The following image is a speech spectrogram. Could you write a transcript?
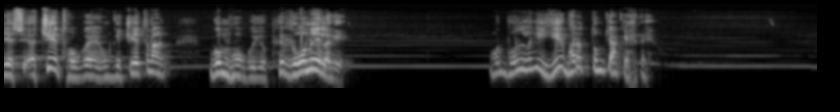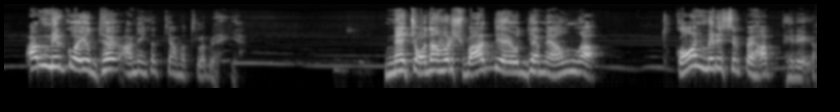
जैसे अचेत हो गए उनकी चेतना गुम हो गई और फिर रोने लगे। और बोलने लगे ये भरत तुम क्या कह रहे हो? अब मेरे को अयोध्या आने का क्या मतलब रह गया? मैं चौदह वर्ष बाद भी अयोध्या में आऊँगा तो कौन मेरे सिर पे हाथ फेरेगा?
